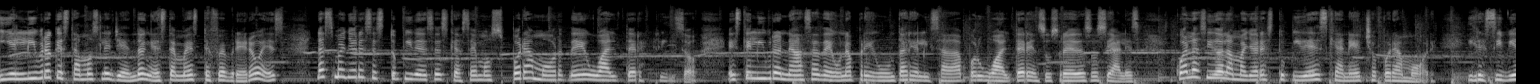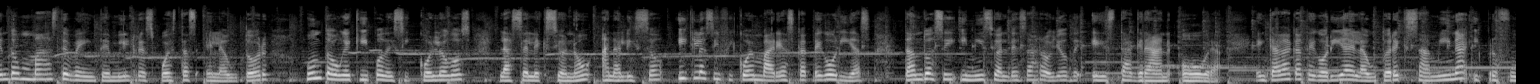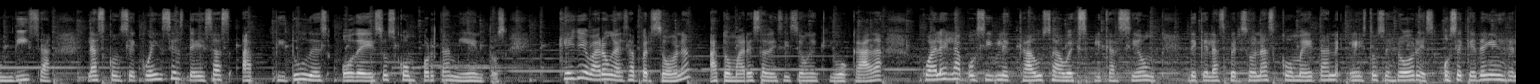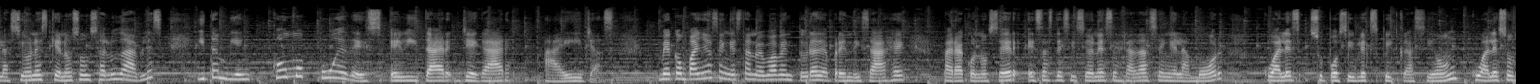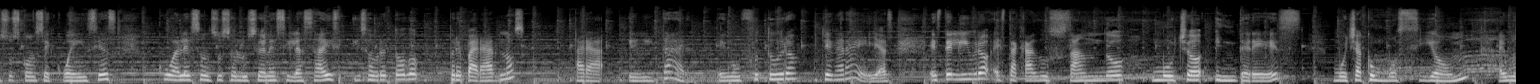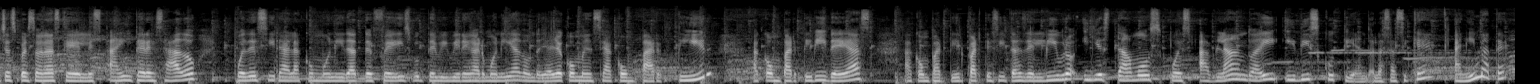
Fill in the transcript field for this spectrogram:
Y el libro que estamos leyendo en este mes de febrero es Las mayores estupideces que hacemos por amor de Walter Rizzo. Este libro nace de una pregunta realizada por Walter en sus redes sociales. ¿Cuál ha sido la mayor estupidez que han hecho por amor? Y recibiendo más de 20.000 respuestas, el autor, junto a un equipo de psicólogos, las seleccionó, analizó y clasificó en varias categorías, dando así inicio al desarrollo de esta gran obra. En cada categoría el autor examina y profundiza las consecuencias de esas aptitudes o de esos comportamientos. ¿Qué llevaron a esa persona a tomar esa decisión equivocada? ¿Cuál es la posible causa o explicación de que las personas cometan estos errores o se queden en relaciones que no son saludables? Y también cómo puedes evitar llegar a ellas. ¿Me acompañas en esta nueva aventura de aprendizaje para conocer esas decisiones erradas en el amor? ¿Cuál es su posible explicación? ¿Cuáles son sus consecuencias? ¿Cuáles son sus soluciones si las hay? Y sobre todo, prepararnos para evitar en un futuro llegar a ellas. Este libro está causando mucho interés mucha conmoción. Hay muchas personas que les ha interesado. Puedes ir a la comunidad de Facebook de Vivir en Armonía, donde ya yo comencé a compartir, a compartir ideas, a compartir partecitas del libro y estamos pues hablando ahí y discutiéndolas. Así que anímate.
